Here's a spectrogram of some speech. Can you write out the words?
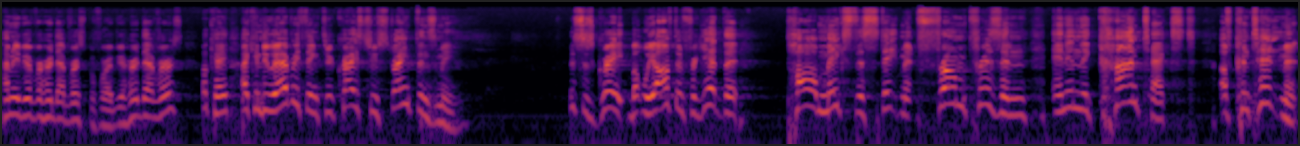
How many of you ever heard that verse before? Have you heard that verse? Okay, I can do everything through Christ who strengthens me. This is great, but we often forget that Paul makes this statement from prison and in the context of contentment.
